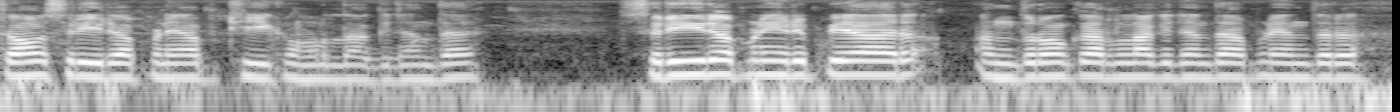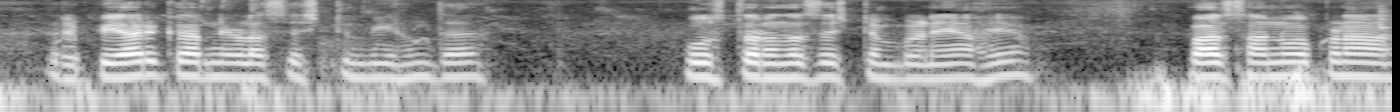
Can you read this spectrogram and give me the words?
ਤਾਂ ਉਹ ਸਰੀਰ ਆਪਣੇ ਆਪ ਠੀਕ ਹੋਣ ਲੱਗ ਜਾਂਦਾ ਸਰੀਰ ਆਪਣੀ ਰਿਪੇਅਰ ਅੰਦਰੋਂ ਕਰਨ ਲੱਗ ਜਾਂਦਾ, ਆਪਣੇ ਅੰਦਰ ਰਿਪੇਅਰ ਕਰਨ ਵਾਲਾ ਸਿਸਟਮ ਵੀ ਹੁੰਦਾ। ਉਸ ਤਰ੍ਹਾਂ ਦਾ ਸਿਸਟਮ ਬਣਿਆ ਹੋਇਆ। ਪਰ ਸਾਨੂੰ ਆਪਣਾ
